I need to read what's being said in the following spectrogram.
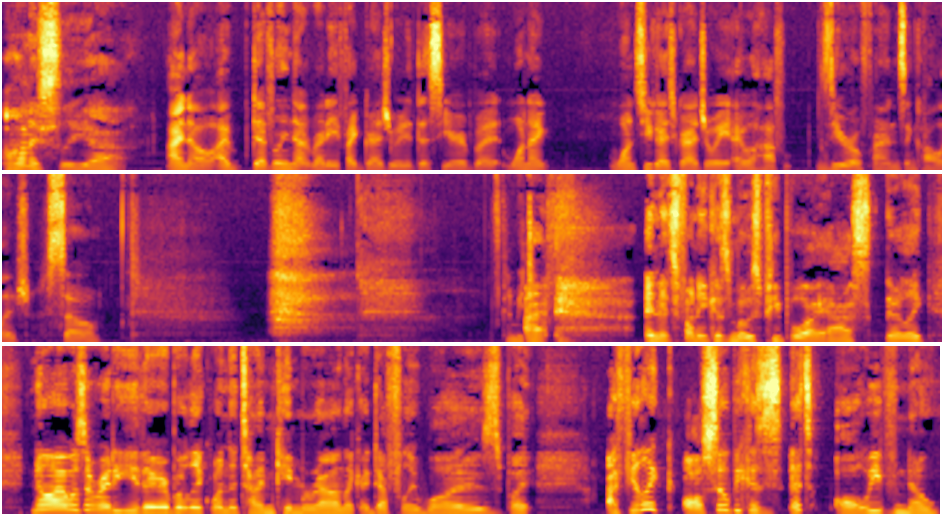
Honestly, yeah. I know. I'm definitely not ready if I graduated this year, but when I once you guys graduate, I will have zero friends in college. So it's gonna be I, and it's funny because most people I ask, they're like, "No, I wasn't ready either." But like when the time came around, like I definitely was. But I feel like also because that's all we've known,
